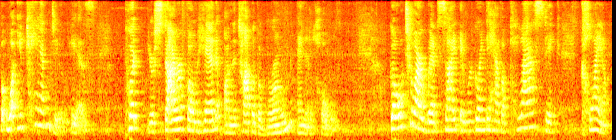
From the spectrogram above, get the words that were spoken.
But what you can do is put your styrofoam head on the top of a broom and it'll hold. Go to our website and we're going to have a plastic clamp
